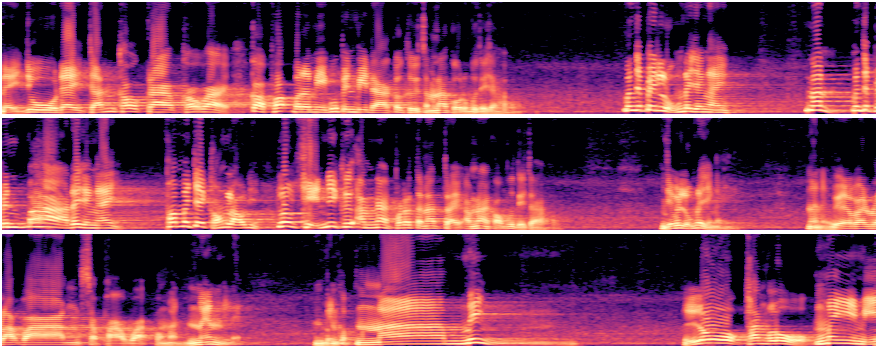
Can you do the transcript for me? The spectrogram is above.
ได้อยู่ได้ฉันเขากราบเขาไหว้ก็เพราะบารมีผู้เป็นบิดาก็คือสมณะโคดมพุทธเจ้า มันจะเป็นหลงได้ยังไง นั่นมันจะเป็นบ้าได้ยังไง เพราะไม่ใช่ของเรานี่เราเห็นนี่คืออำนาจพระรัตนตรัยอำนาจของพุทธเจ้าจะไปหลงได้ยังไงนั่นเวลาวางสภาวะของมันนั่นแหละ มันเป็นกับน้ำนิ่ง โลกทั้งโลกไม่มี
